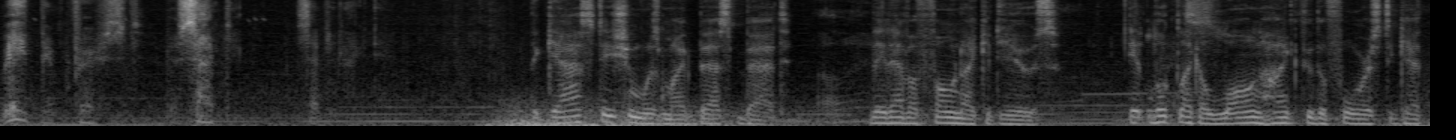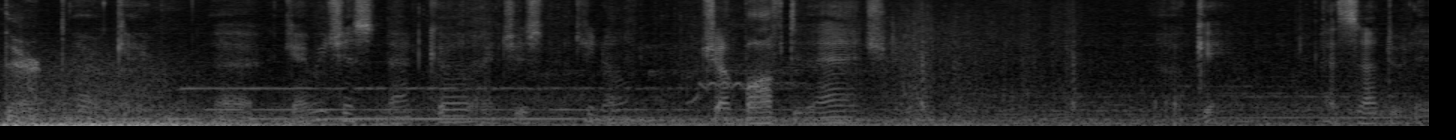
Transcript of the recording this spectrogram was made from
rape him first. Or something. Something like that. The gas station was my best bet. They'd have a phone I could use. It looked like a long hike through the forest to get there. Okay. Uh, can we just not go and just, you know, jump off to the edge? Okay. Let's not do that.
